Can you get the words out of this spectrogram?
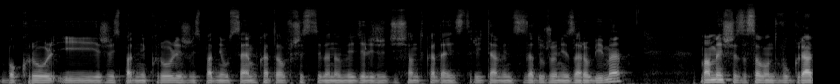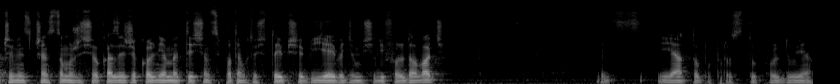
bo król i jeżeli spadnie król, jeżeli spadnie ósemka, to wszyscy będą wiedzieli, że dziesiątka daje streeta, więc za dużo nie zarobimy. Mamy jeszcze za sobą dwóch graczy, więc często może się okazać, że kolniemy tysiąc i potem ktoś tutaj przebije i będziemy musieli foldować. Więc ja to po prostu folduję.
